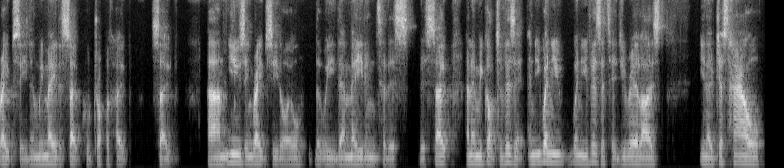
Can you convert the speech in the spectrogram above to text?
rapeseed, and we made a soap called Drop of Hope soap, um, using rapeseed oil that we then made into this this soap, and then we got to visit. And you, when you when you visited, you realised, you know, just how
